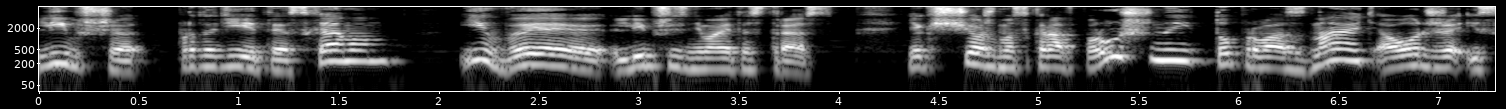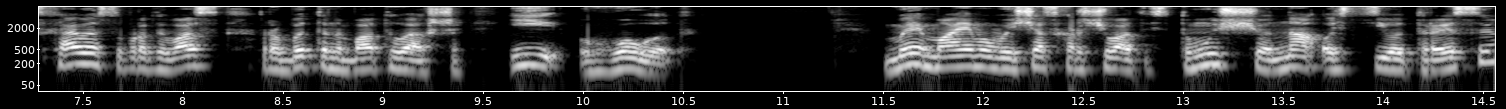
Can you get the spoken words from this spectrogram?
ліпше протидієте схемам, і ви ліпше знімаєте стрес. Якщо ж маскарад порушений, то про вас знають, а отже, і схеми супроти вас робити набагато легше. І голод. Ми маємо весь час харчуватись, тому що на ось ці от риси,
